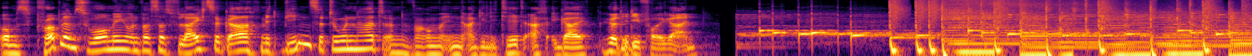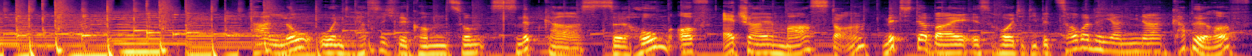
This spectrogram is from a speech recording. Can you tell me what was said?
ums Problem Swarming und was das vielleicht sogar mit Bienen zu tun hat und warum in Agilität. Ach, egal, hör dir die Folge an. Hallo und herzlich willkommen zum Snipcast, the Home of Agile Master. Mit dabei ist heute die bezaubernde Janina Kappelhoff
